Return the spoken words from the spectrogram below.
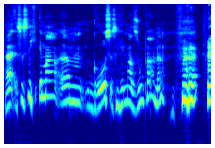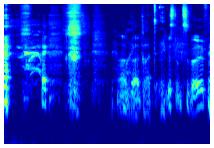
Es ist nicht immer ähm, groß, ist nicht immer super, ne? oh Gott. Gott Bist du zwölf?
